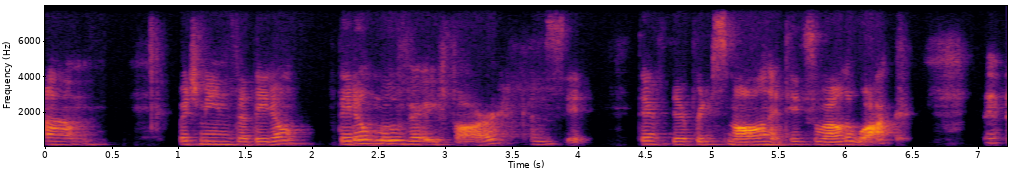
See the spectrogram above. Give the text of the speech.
um, which means that they don't they don't move very far because they're, they're pretty small and it takes a while to walk.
